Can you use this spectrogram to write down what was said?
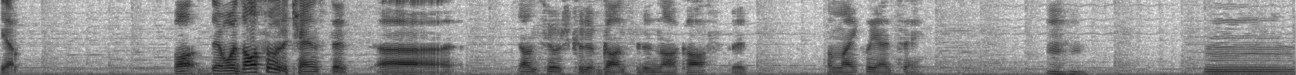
Yep. Well, there was also the chance that uh, John Filch could have gone for the knockoff, but unlikely, I'd say. hmm Hmm.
